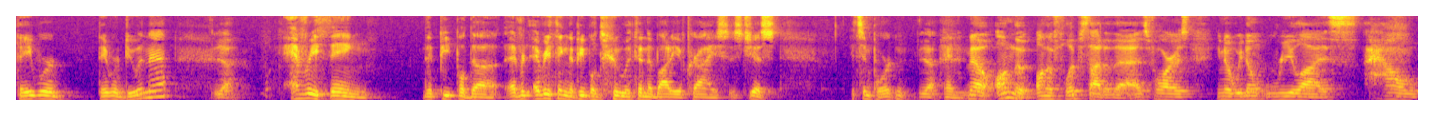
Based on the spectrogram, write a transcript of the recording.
they were they were doing that? Yeah. everything that people do, every, everything that people do within the body of Christ is just, it's important. Yeah. And now on the on the flip side of that, as far as you know, we don't realize how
